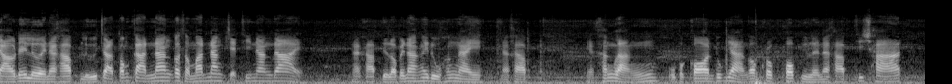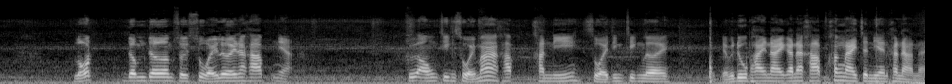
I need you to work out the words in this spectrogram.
ยาวได้เลยนะครับ หรือจะต้องการนั่งก็สามารถนั่ง 7 ที่นั่งได้นะครับ เดี๋ยวเราไปนั่งให้ดูข้างในนะครับ เนี่ยข้างหลังอุปกรณ์ทุกอย่างก็ครบๆอยู่เลยนะครับ ที่ชาร์จรถเดิมๆสวยๆเลยนะครับเนี่ยคือเอาจริงสวยมากครับ คันนี้สวยจริง ๆ เลย เดี๋ยวไปดูภายในกันนะครับ ข้างในจะเนียนขนาดไหน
